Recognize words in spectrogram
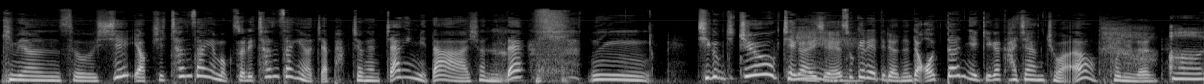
김현수 씨, 역시 천상의 목소리, 천상의 여자, 박정현 짱입니다. 하셨는데, 음, 지금 쭉 제가 예. 이제 소개를 해드렸는데 어떤 얘기가 가장 좋아요? 본인은? 어,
